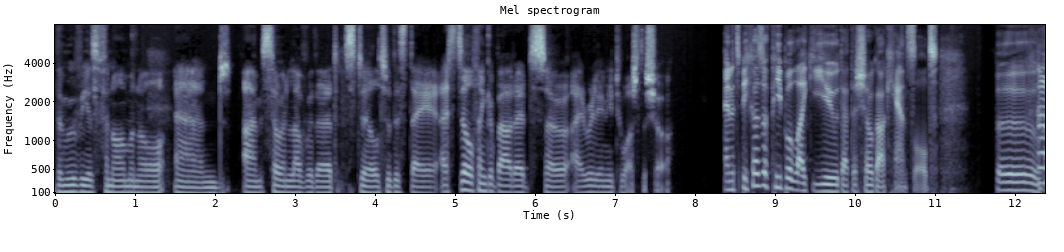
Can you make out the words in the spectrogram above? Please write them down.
the movie is phenomenal and I'm so in love with it still to this day. I still think about it, so I really need to watch the show. And it's because of people like you that the show got canceled. Boo.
